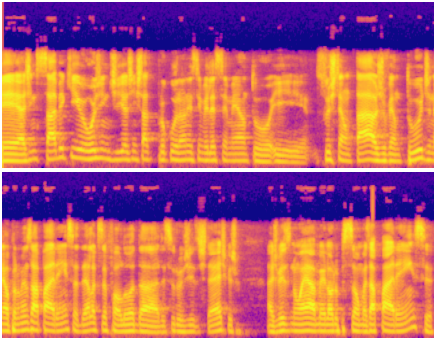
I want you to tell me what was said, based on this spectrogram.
é, a gente sabe que hoje em dia a gente está procurando esse envelhecimento e sustentar a juventude, né? Ou pelo menos a aparência dela, que você falou da, das cirurgias estéticas. Às vezes não é a melhor opção, mas a aparência.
